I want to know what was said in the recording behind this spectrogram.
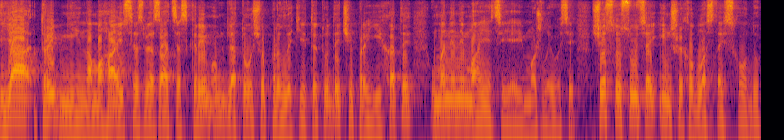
я три дні намагаюся зв'язатися з Кримом для того, щоб прилетіти туди чи приїхати, у мене немає цієї можливості. Що стосується інших областей Сходу,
